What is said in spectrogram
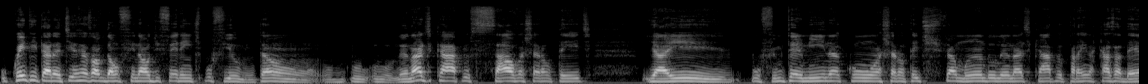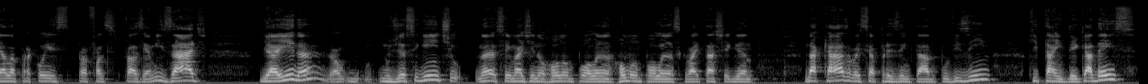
o Quentin Tarantino resolve dar um final diferente pro filme. Então, o, o Leonardo DiCaprio salva Sharon Tate, e aí o filme termina com a Sharon Tate chamando o Leonardo DiCaprio para ir na casa dela para fazer amizade. E aí, né, no dia seguinte, né, você imagina o Roman, Polan, Roman Polanski vai estar tá chegando na casa, vai ser apresentado para o vizinho, que está em decadência,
